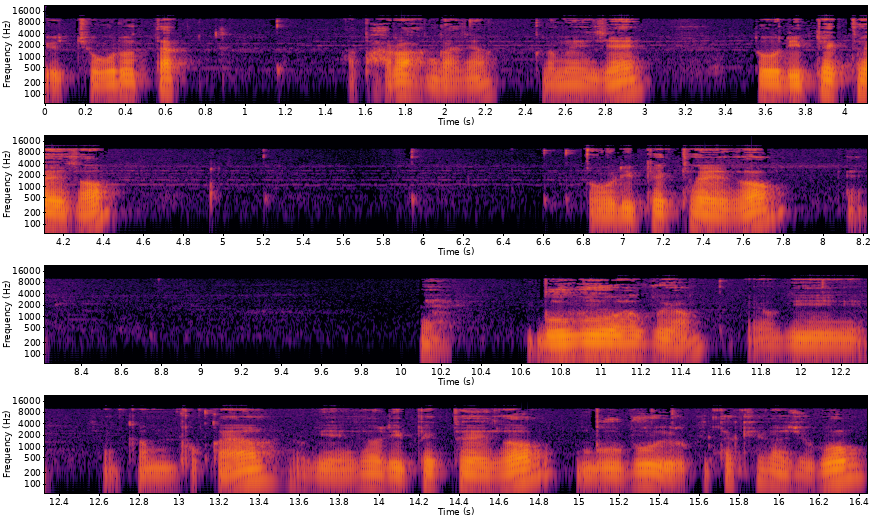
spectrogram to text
이쪽으로 딱 아, 바로 안 가죠. 그러면 이제 또 refactor에서 또 refactor에서 네. 네. move 하고요. 여기 잠깐 볼까요? 여기에서 refactor에서 move 이렇게 딱 해가지고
